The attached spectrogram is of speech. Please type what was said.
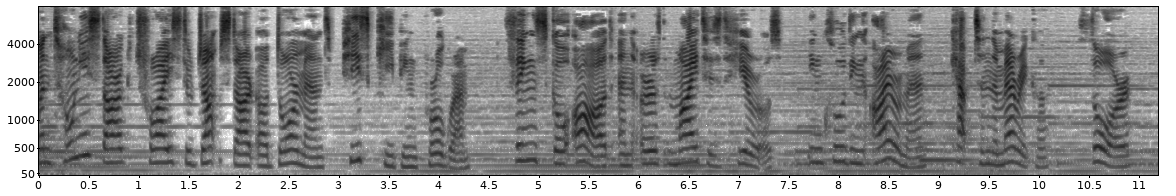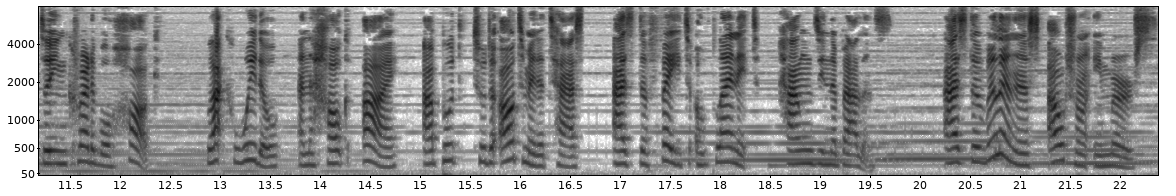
When Tony Stark tries to jumpstart a dormant peacekeeping program, things go odd and Earth's mightiest heroes, including Iron Man, Captain America, Thor, the Incredible Hulk, Black Widow, and Hawkeye, are put to the ultimate test as the fate of planet hangs in the balance. As the villainous Ultron emerges,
